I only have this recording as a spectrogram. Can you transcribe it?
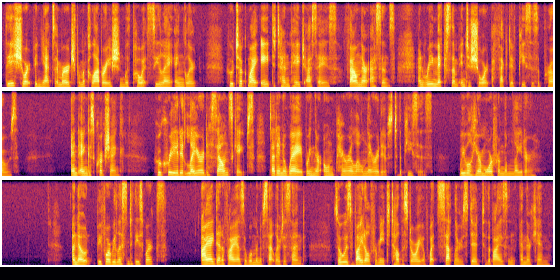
These short vignettes emerge from a collaboration with poet Seeley Englert, who took my 8 to 10 page essays, found their essence, and remixed them into short, effective pieces of prose. And Angus Cruikshank, who created layered soundscapes that, in a way, bring their own parallel narratives to the pieces. We will hear more from them later. A note before we listen to these works I identify as a woman of settler descent, so it was vital for me to tell the story of what settlers did to the bison and their kin.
